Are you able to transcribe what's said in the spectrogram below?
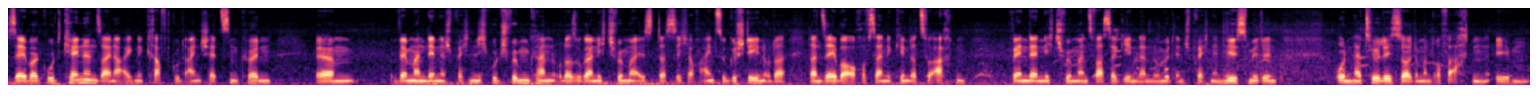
selber gut kennen, seine eigene Kraft gut einschätzen können. Wenn man denn entsprechend nicht gut schwimmen kann oder sogar nicht Schwimmer ist, das sich auch einzugestehen oder dann selber auch auf seine Kinder zu achten. Wenn denn nicht Schwimmer ins Wasser gehen, dann nur mit entsprechenden Hilfsmitteln. Und natürlich sollte man darauf achten, eben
